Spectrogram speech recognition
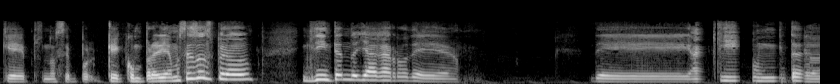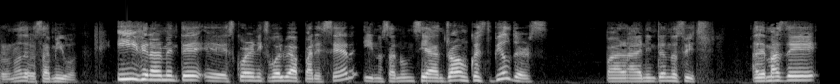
que pues no sé por qué compraríamos esos, pero Nintendo ya agarró de, de aquí un de oro, ¿no? De los amigos. Y finalmente eh, Square Enix vuelve a aparecer y nos anuncian Dragon Quest Builders para Nintendo Switch. Además de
